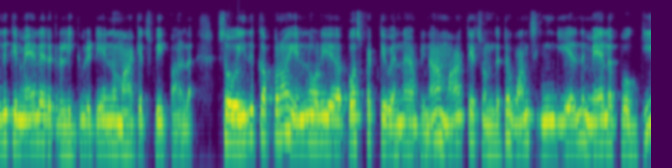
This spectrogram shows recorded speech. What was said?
இதுக்கு மேலே இருக்கிற லிக்விடிட்டியை இன்னும் மார்க்கெட் ஸ்வீப் பண்ணல. ஸோ இதுக்கப்புறம் என்னுடைய பெர்ஸ்பெக்டிவ் என்ன அப்படின்னா மார்க்கெட்ஸ் வந்துட்டு ஒன்ஸ் இங்கேருந்து மேலே போக்கி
